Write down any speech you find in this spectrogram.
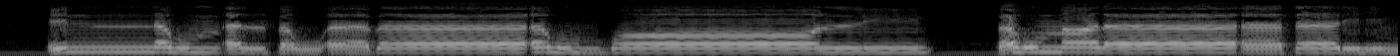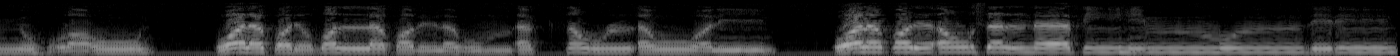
إنهم ألفوا آباءهم ضالين فهم على آثارهم يهرعون ولقد ضل قبلهم أكثر الأولين ولقد أرسلنا فيهم منذرين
